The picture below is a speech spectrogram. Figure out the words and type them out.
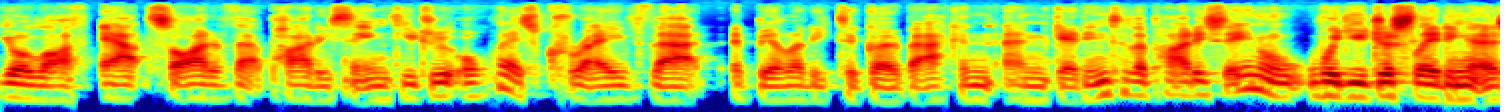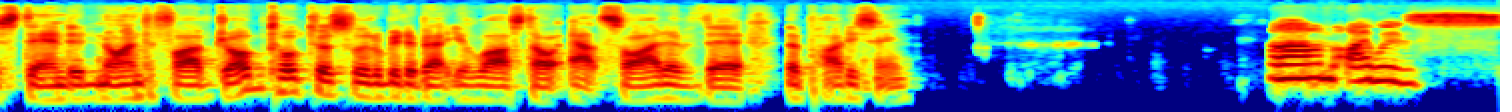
your life outside of that party scene. Did you always crave that ability to go back and, and get into the party scene, or were you just leading a standard nine to five job? Talk to us a little bit about your lifestyle outside of the, the party scene. Um, I was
